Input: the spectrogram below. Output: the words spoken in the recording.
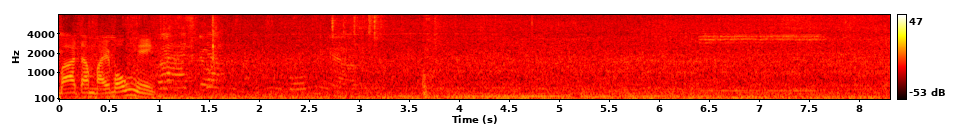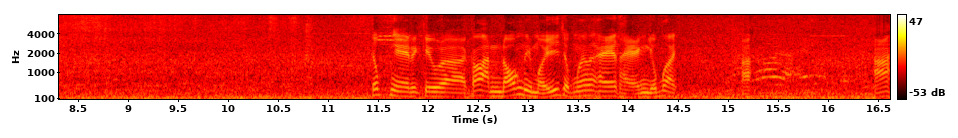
374 nghìn. Trúc nghe thì kêu là có anh đón đi Mỹ trong nó e thẹn Dũng ơi. Hả hả?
